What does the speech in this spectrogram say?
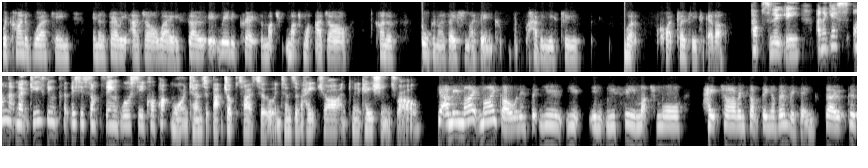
we're kind of working in a very agile way. So it really creates a much much more agile kind of organization. I think having these two work quite closely together. Absolutely. And I guess on that note, do you think that this is something we'll see crop up more in terms of that job title, in terms of a HR and communications role? Yeah, I mean, my my goal is that you you you see much more HR and something of everything. So because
